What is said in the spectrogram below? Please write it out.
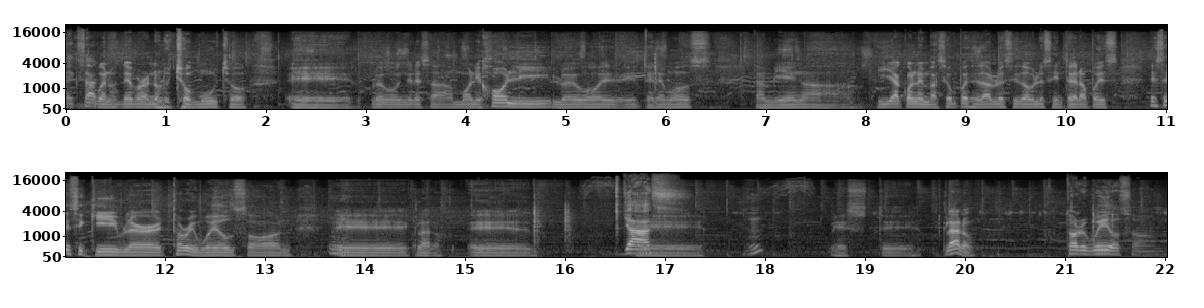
Exacto. Bueno, Deborah no luchó mucho. Eh, luego ingresa Molly Holly. Luego eh, eh, tenemos también a. Y ya con la invasión pues de WCW se integra pues Stacy Kibler, Tori Wilson. Mm. claro. Jazz. ¿Mm? Este. Claro. Tori Wilson.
